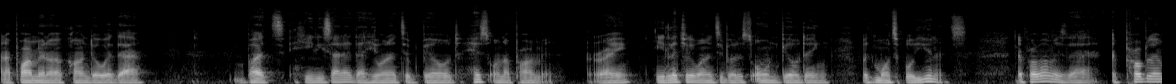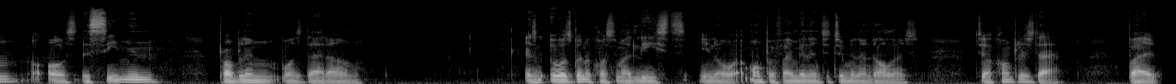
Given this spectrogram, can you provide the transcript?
an apartment or a condo with that. But he decided that he wanted to build his own apartment, right? He literally wanted to build his own building with multiple units. The problem is that the problem or the seeming problem was that um it was going to cost him at least you know 1.5 million to 2 million dollars to accomplish that. But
